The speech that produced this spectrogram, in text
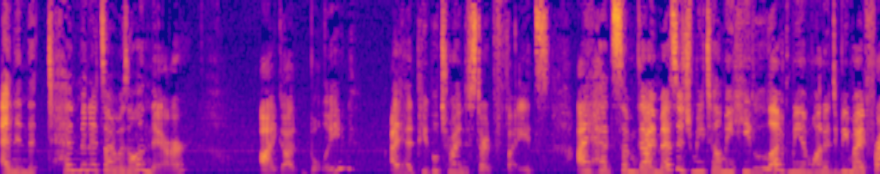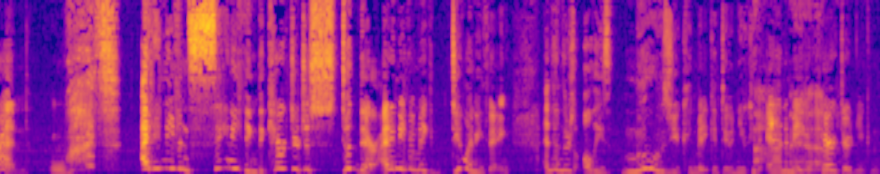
And in the 10 minutes I was on there, I got bullied. I had people trying to start fights. I had some guy message me, tell me he loved me and wanted to be my friend. What? I didn't even say anything. The character just stood there. I didn't even make it do anything. And then there's all these moves you can make it do, and you can oh, animate your character, and you can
